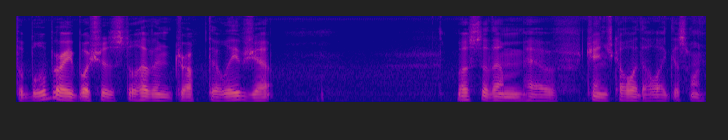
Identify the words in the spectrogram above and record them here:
The blueberry bushes still haven't dropped their leaves yet. Most of them have changed color though, like this one.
